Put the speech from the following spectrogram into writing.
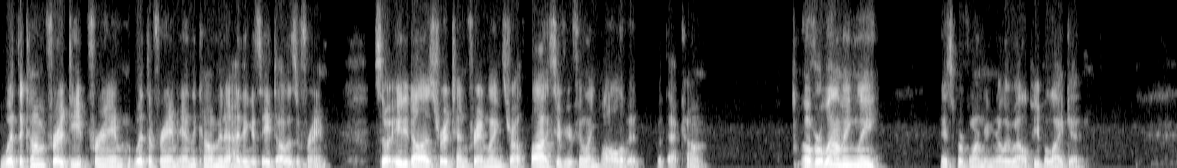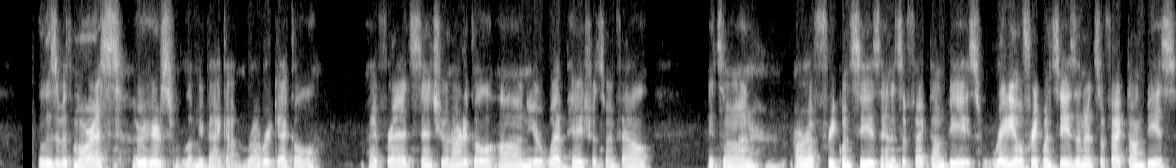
with the comb for a deep frame, with the frame and the comb in it, I think it's $8 a frame. So $80 for a 10 frame Langstroth box if you're filling all of it with that comb. Overwhelmingly, it's performing really well. People like it. Elizabeth Morris, or here's, let me back up. Robert Geckel. Hi, Fred. Sent you an article on your webpage, Fred Fell. It's on RF frequencies and its effect on bees, radio frequencies and its effect on bees.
